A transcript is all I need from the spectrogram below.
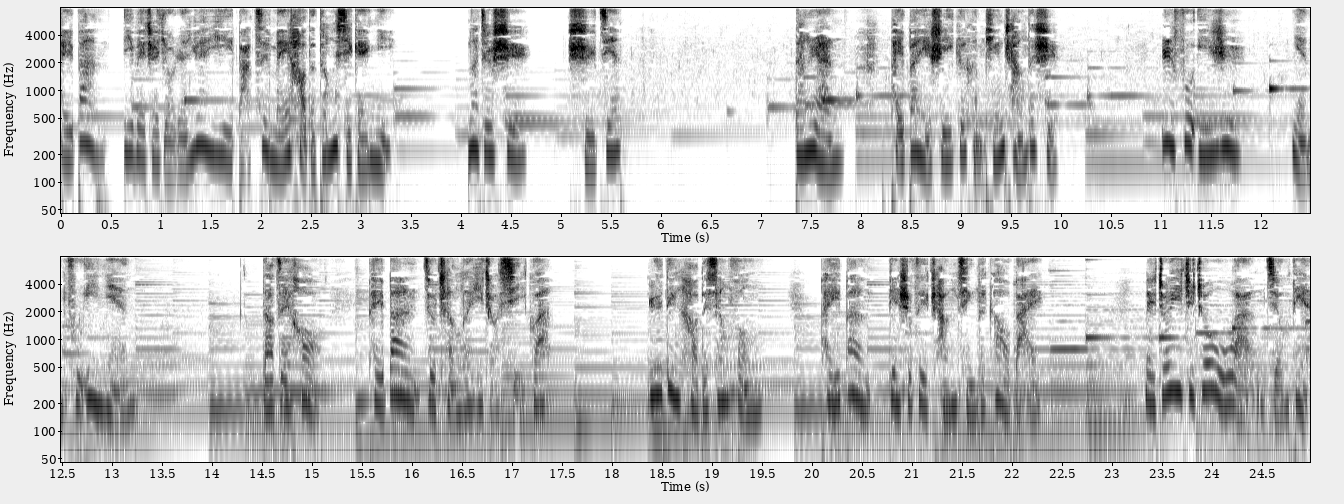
陪伴意味着有人愿意把最美好的东西给你，那就是时间。当然，陪伴也是一个很平常的事，日复一日，年复一年，到最后，陪伴就成了一种习惯。约定好的相逢，陪伴便是最长情的告白。每周一至周五晚九点，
